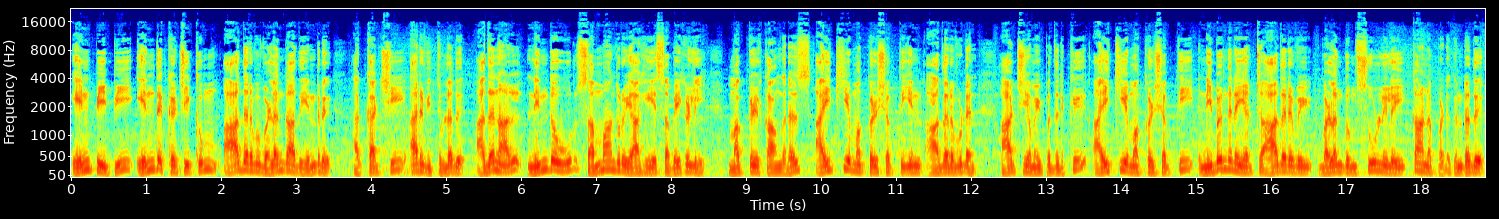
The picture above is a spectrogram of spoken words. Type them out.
என்பிபி எந்த கட்சிக்கும் ஆதரவு வழங்காது என்று அக்கட்சி அறிவித்துள்ளது. அதனால் நிந்தவூர் சம்மாந்துறை ஆகிய சபைகளில் மக்கள் காங்கிரஸ் ஐக்கிய மக்கள் சக்தியின் ஆதரவுடன் ஆட்சி அமைப்பதற்கு ஐக்கிய மக்கள் சக்தி நிபந்தனையற்ற ஆதரவை வழங்கும் சூழ்நிலை காணப்படுகின்றது.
